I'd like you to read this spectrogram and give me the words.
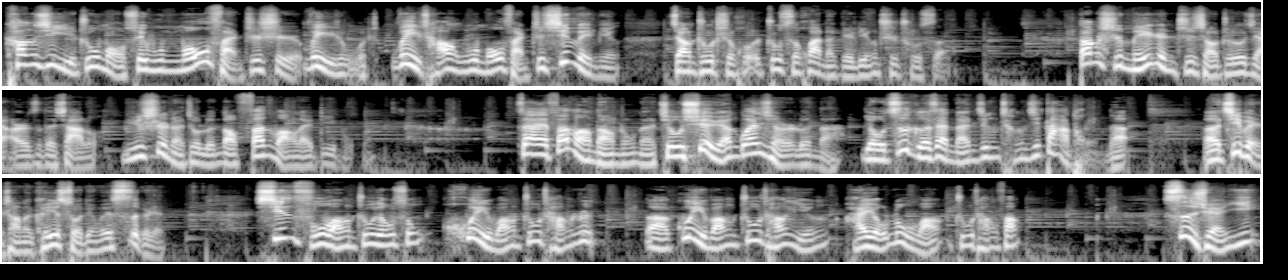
康熙以朱某虽无谋反之事，未未尝无谋反之心为名。将朱慈或朱慈焕呢给凌迟处死了。当时没人知晓朱由检儿子的下落，于是呢就轮到藩王来递补。在藩王当中呢，就血缘关系而论呢，有资格在南京承继大统的，呃，基本上呢可以锁定为四个人：新福王朱由崧、惠王朱常润、啊贵王朱常莹，还有陆王朱常方。四选一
